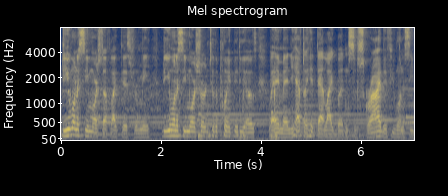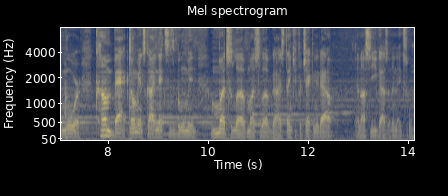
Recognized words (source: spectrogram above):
Do you want to see more stuff like this from me? Do you want to see more short to the point videos? Well, hey man, you have to hit that like button. Subscribe if you want to see more. Come back. No Man's Sky Next is booming. Much love, much love, guys. Thank you for checking it out. And I'll see you guys on the next one.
